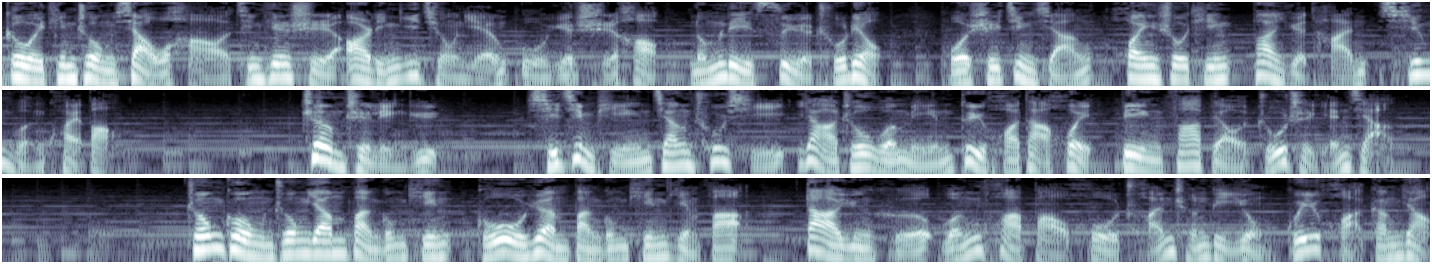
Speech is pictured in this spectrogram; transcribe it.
各位听众，下午好，今天是二零一九年五月十号，农历四月初六，我是敬翔，欢迎收听半月谈新闻快报。政治领域，习近平将出席亚洲文明对话大会并发表主旨演讲。中共中央办公厅、国务院办公厅印发。大运河文化保护传承利用规划纲要，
